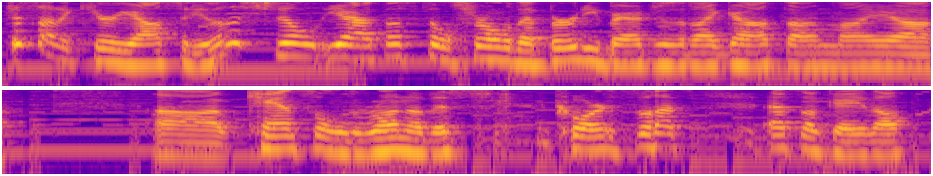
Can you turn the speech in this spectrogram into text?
Just out of curiosity, does still, yeah, it does still show the birdie badges that I got on my, uh, uh, canceled run of this course, so that's, that's okay though.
